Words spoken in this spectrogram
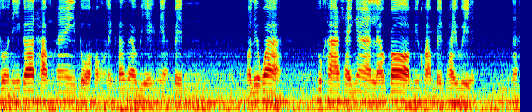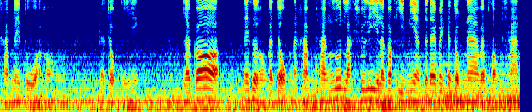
ตัวนี้ก็ทำให้ตัวของ Lexus LBX เนี่ยเป็นเขาเรียกว่าลูกค้าใช้งานแล้วก็มีความเป็น private นะครับในตัวของกระจกเอง แล้วก็ในส่วนของกระจกนะครับ ทั้งรุ่น Luxury แล้วก็ Premium จะได้เป็นกระจกหน้าแบบ 2 ชั้น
